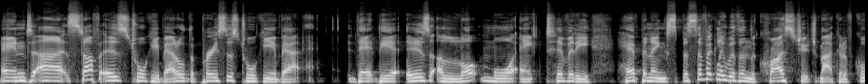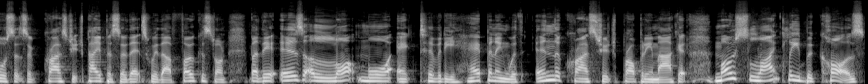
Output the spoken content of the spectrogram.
And uh, Stuff is talking about, or the press is talking about that there is a lot more activity happening specifically within the Christchurch market. Of course, it's a Christchurch paper, so that's where they're focused on. But there is a lot more activity happening within the Christchurch property market, most likely because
